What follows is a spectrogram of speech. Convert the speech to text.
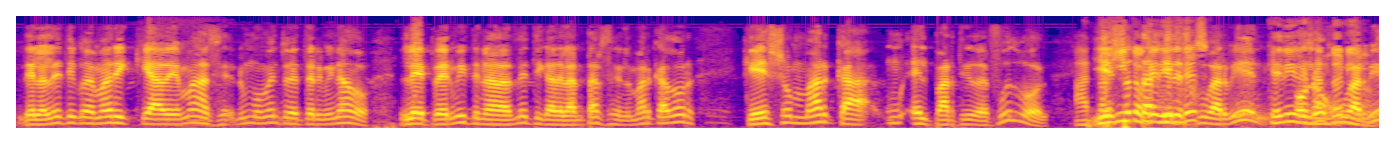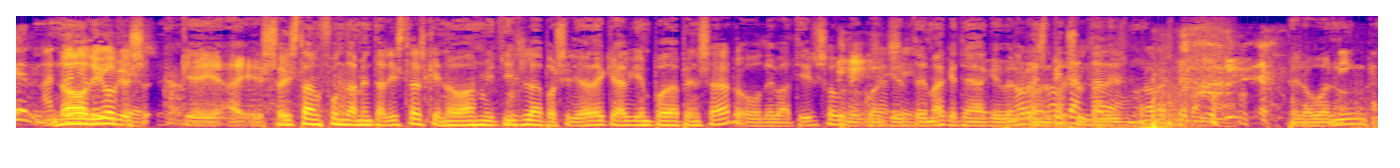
del Atlético de Madrid que además en un momento determinado le permiten al Atlético adelantarse en el marcador que eso marca el partido de fútbol. y eso ¿qué también dices? es jugar bien ¿Qué dices, o no Antonio? jugar bien. No, digo que, so- que eh, sois tan fundamentalistas que no admitís la posibilidad de que alguien pueda pensar o debatir sobre cualquier tema que tenga que ver No con el respetan nada, resultadismo. no respetan nada. Pero bueno, Ni, tan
